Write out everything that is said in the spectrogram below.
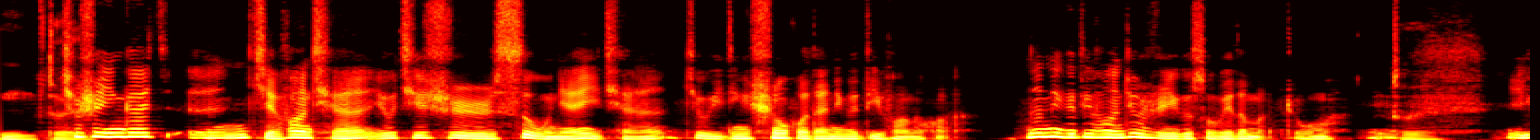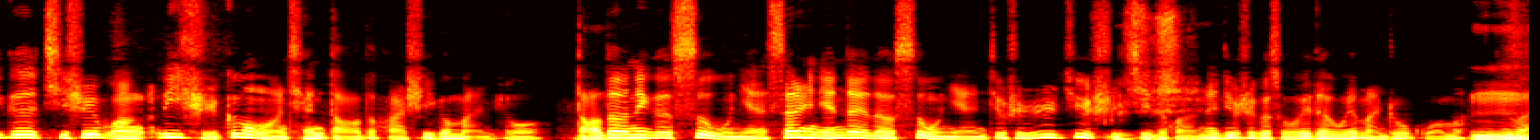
嗯，对，就是应该，呃，你解放前，尤其是四五年以前就已经生活在那个地方的话，那那个地方就是一个所谓的满洲嘛。对，一个其实往历史更往前倒的话，是一个满洲，倒到那个四五年，三十年代到四五年，就是日据时期的话，那就是个所谓的伪满洲国嘛，对吧？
